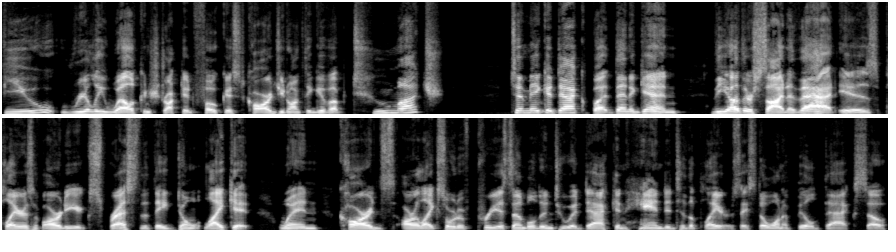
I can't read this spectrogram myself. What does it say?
few really well constructed, focused cards, you don't have to give up too much to make a mm. deck. But then again, the other side of that is players have already expressed that they don't like it when cards are like sort of pre-assembled into a deck and handed to the players. They still want to build decks. So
